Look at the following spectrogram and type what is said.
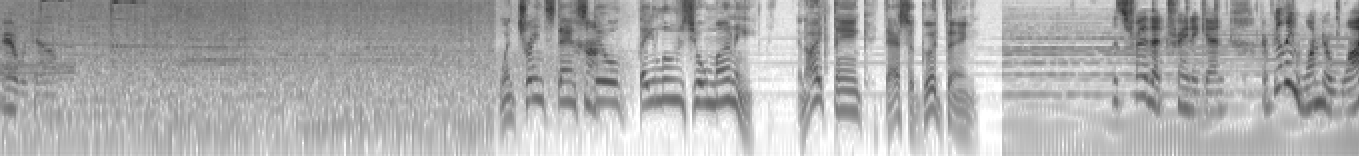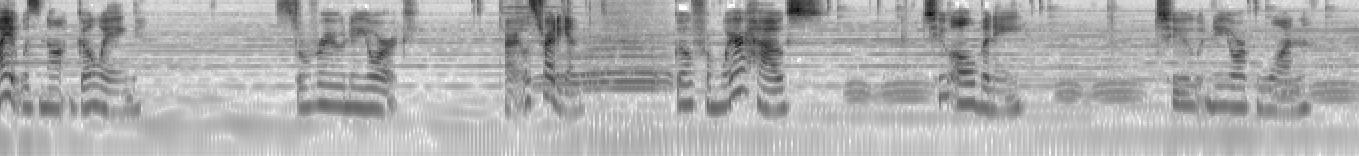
There we go. When trains stand Huh. still, they lose your money. And I think that's a good thing. Let's try that train again. I really wonder why it was not going through New York. Alright, let's try it again. Go from warehouse to Albany to New York 1.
